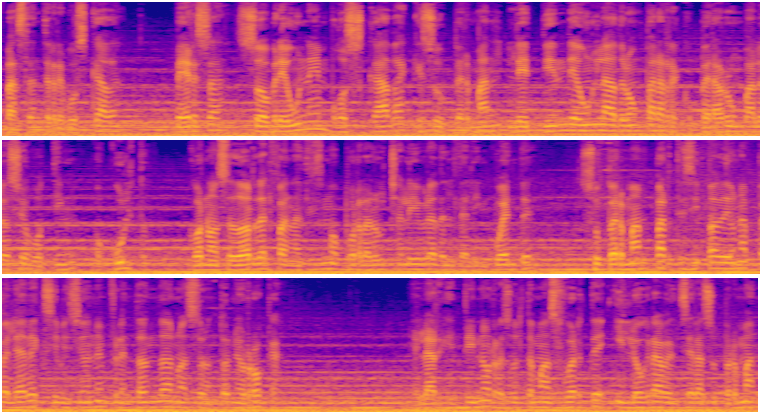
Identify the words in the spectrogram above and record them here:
bastante rebuscada, versa sobre una emboscada que Superman le tiende a un ladrón para recuperar un valioso botín oculto. Conocedor del fanatismo por la lucha libre del delincuente, Superman participa de una pelea de exhibición enfrentando a nuestro Antonio Roca. El argentino resulta más fuerte y logra vencer a Superman.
